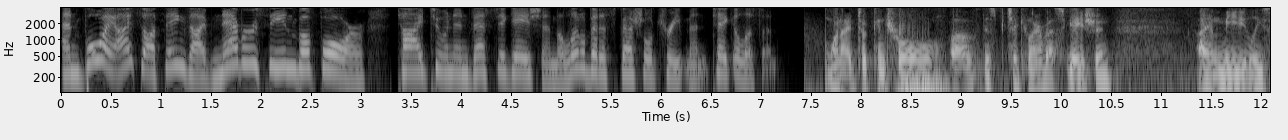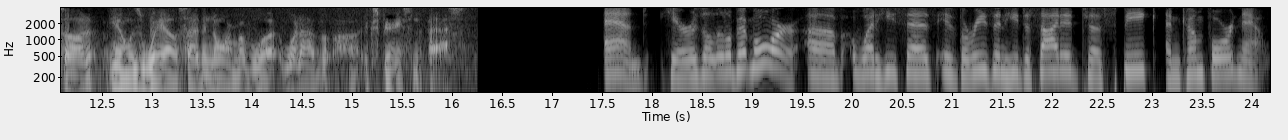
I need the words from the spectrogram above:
And boy, I saw things I've never seen before tied to an investigation, a little bit of special treatment. Take a listen. When I took control of this particular investigation, I immediately saw it, you know, was way outside the norm of what, what I've uh, experienced in the past. And here is a little bit more of what he says is the reason he decided to speak and come forward now.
